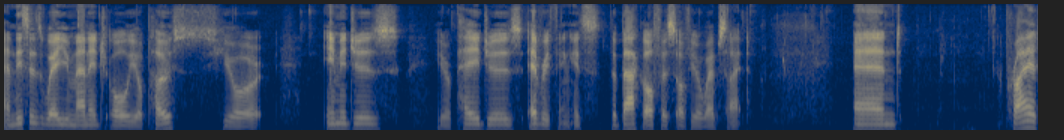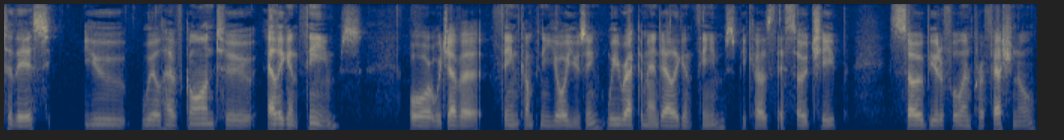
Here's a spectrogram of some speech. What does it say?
And this is where you manage all your posts your images, your pages, everything. It's the back office of your website. And prior to this, you will have gone to Elegant Themes or whichever theme company you're using. We recommend Elegant Themes because they're so cheap, so beautiful and professional,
